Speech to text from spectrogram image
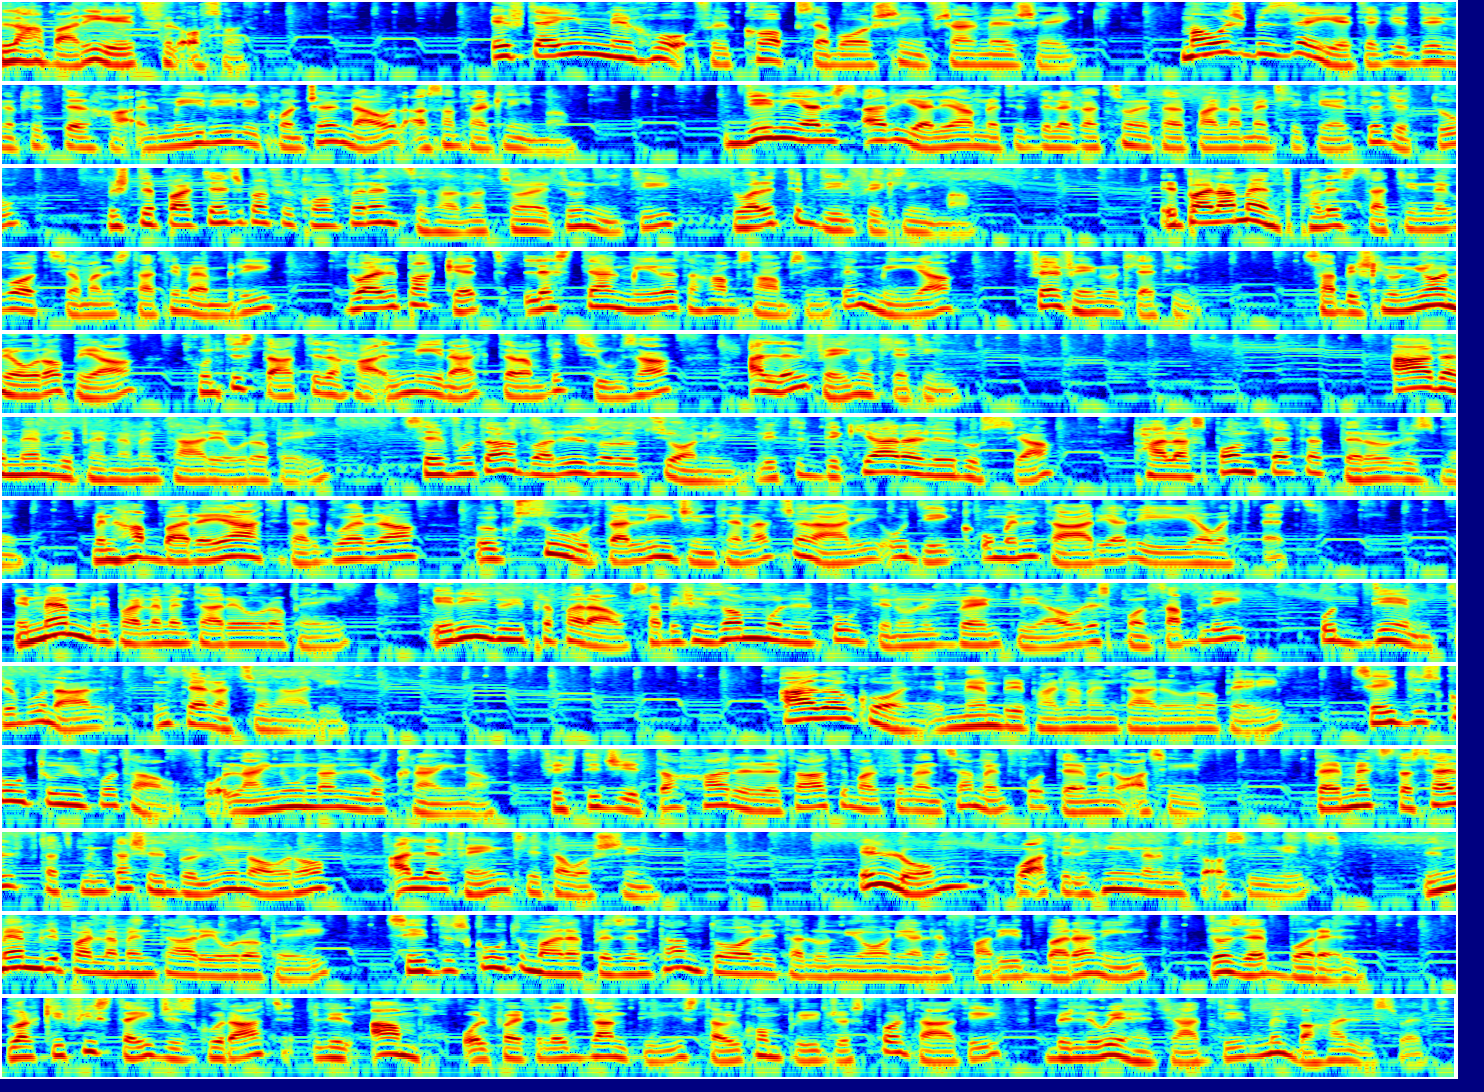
L-aħbarijiet fil-qosor. Il-ftehim milħuq fil-COP 27 f'Sharm el Sheikh ma huwiex biżżejjed jekk id-dinja trid tilħaq il-miri li jikkonċernaw il-qasam tal-klima. Din hija l-istqarrija li għamlet id-delegazzjoni tal-Parlament li kienet fl-Eġittu biex tipparteċipa fil-Konferenza tan-Nazzjonijiet Uniti dwar it-Tibdil fil-Klima. Il-Parlament bħalissa qed jinnegozja mal-Istati Membri dwar il-pakkett lesti għal mira ta' 55 fil-mija fl-2030 sabiex l-Unjoni Ewropea tkun tista' tilħaq il-mira iktar ambizzjuża għall-2030. Għada l-membri parlamentari Ewropej se jvutaw dwar riżoluzzjoni li tiddikjara li Russja bħala sponsor tat-terrorizmu minħabba reati tal-gwerra u ksur tal-liġi internazzjonali u dik umanitarja li hija wettqet. Il-Membri Parlamentari Ewropej iridu jippreparaw sabiex iżommu lil Putin u l-Gvern tiegħu responsabbli quddiem tribunal internazzjonali. Għada wkoll il-Membri Parlamentari Ewropej se jiddiskutu u jivvutaw fuq l-għajnuna lill-Ukrajna fil-ħtiġijiet tagħha relatati mal-finanzjament fuq terminu qasir permezz ta' self ta' 18-il biljun ewro għall-2023. Illum, waqt il-ħin għall-mistoqsijiet, il-Membri Parlamentari Ewropej se jiddiskutu mar-Rappreżentant Għoli tal-Unjoni għall-Affarijiet Barranin Josep Borrell dwar kif jista' jiġi żgurat li l-qamħ u l-fertilizzanti jistgħu jkomplu jiġu esportati billi wieħed jgħaddi mill-Baħar l-Iswed.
